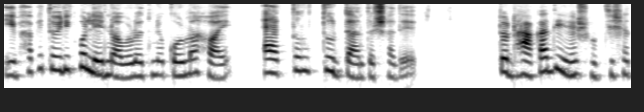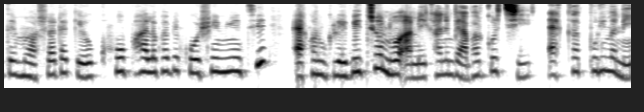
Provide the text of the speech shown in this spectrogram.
এভাবে তৈরি করলে নবরত্ন কোরমা হয় একদম দুর্দান্ত স্বাদের। তো ঢাকা দিয়ে সবজির সাথে মশলাটাকেও খুব ভালোভাবে কষিয়ে নিয়েছি। এখন গ্রেভির জন্য আমি এখানে ব্যবহার করছি এক কাপ পরিমাণে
